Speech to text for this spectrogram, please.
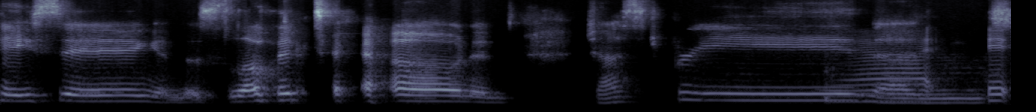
pacing and the slow it down and just breathe yeah, and it,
